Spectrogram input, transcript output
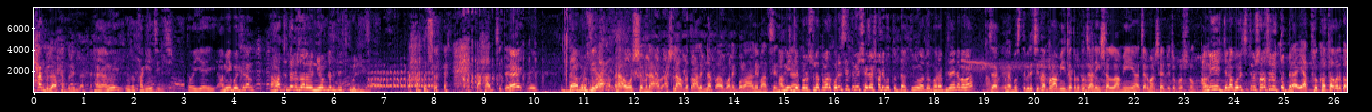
আলহামদুলিল্লাহ আলহামদুলিল্লাহ। হ্যাঁ আমি ওই রোজা থাকি। জি জি। তো ওই আমি বলছিলাম তাহার যদি রোজার ওই নিয়মটা যদি বলে। দিচ্ছি তাহাজ্জুদে এই হ্যাঁ অবশ্যই মানে আসলে আমরা তো আলেম না অনেক বড় আলেম আছেন আমি যে প্রশ্নটা তোমার করেছি তুমি সেটা সঠিক উত্তর দাও। তুমি অত ঘোরা না বাবা। যাক হ্যাঁ বুঝতে পেরেছি। তারপর আমি যতটুকু জানি ইনশাল্লাহ আমি চেয়ারম্যান সাহেব যেটা প্রশ্ন আমি যেটা বলেছি তুমি সরাসরি উত্তর দাও। এত কথা বলে তো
